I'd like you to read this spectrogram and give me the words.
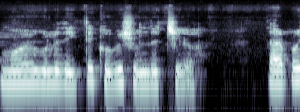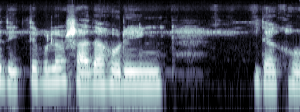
ময়ূরগুলো দেখতে খুবই সুন্দর ছিল। তারপরে দেখতে পেলাম সাদা হরিণ। দেখো,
